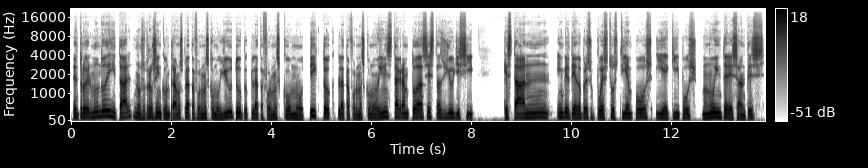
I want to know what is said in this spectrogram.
Dentro del mundo digital, nosotros encontramos plataformas como YouTube, plataformas como TikTok, plataformas como Instagram, todas estas UGC que están invirtiendo presupuestos, tiempos y equipos muy interesantes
